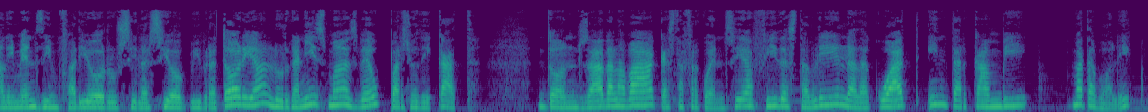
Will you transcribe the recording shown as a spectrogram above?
aliments d'inferior oscil·lació vibratòria, l'organisme es veu perjudicat. Doncs ha d'elevar aquesta freqüència a fi d'establir l'adequat intercanvi metabòlic.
